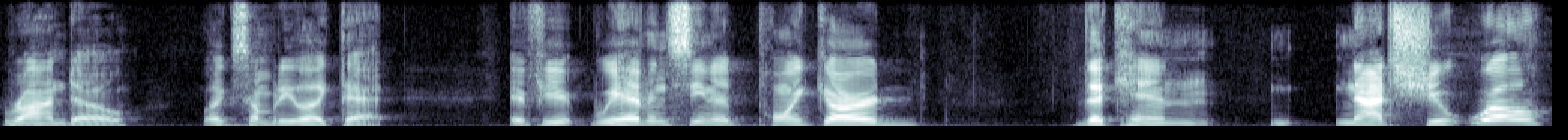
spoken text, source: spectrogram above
Rondo, like somebody like that. If you, we haven't seen a point guard that can not shoot well,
